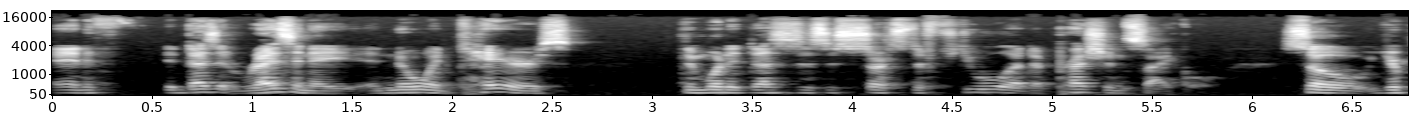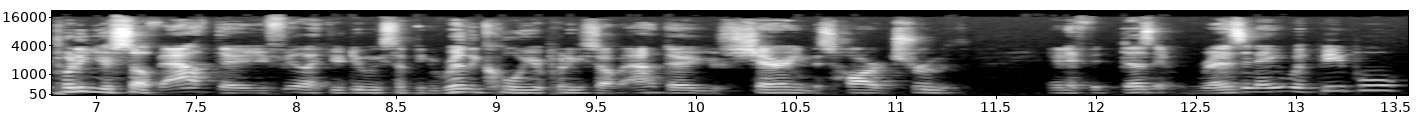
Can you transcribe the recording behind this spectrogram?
and if it doesn't resonate and no one cares, then what it does is it starts to fuel a depression cycle. So you're putting yourself out there, you feel like you're doing something really cool, you're putting yourself out there, you're sharing this hard truth, and if it doesn't resonate with people,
